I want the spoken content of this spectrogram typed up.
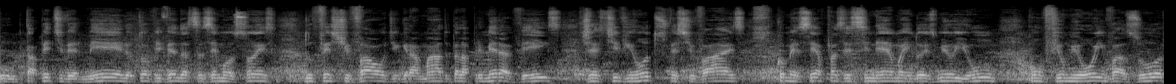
o tapete vermelho. Estou vivendo essas emoções do Festival de Gramado pela primeira vez. Já estive em outros festivais, comecei a fazer cinema em 2001 com o filme O Invasor,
